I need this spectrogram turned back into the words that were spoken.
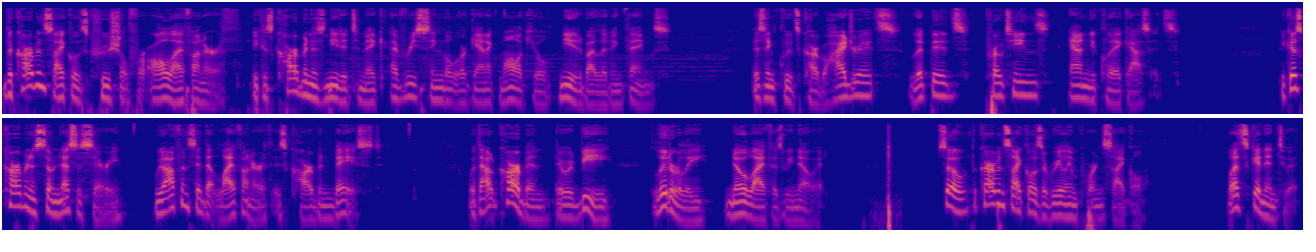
The carbon cycle is crucial for all life on Earth because carbon is needed to make every single organic molecule needed by living things. This includes carbohydrates, lipids, proteins, and nucleic acids. Because carbon is so necessary, we often say that life on Earth is carbon based. Without carbon, there would be, literally, no life as we know it. So, the carbon cycle is a really important cycle. Let's get into it.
